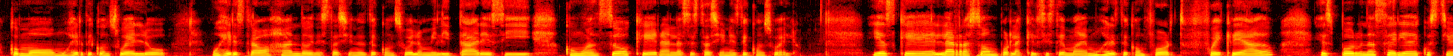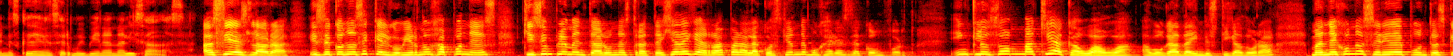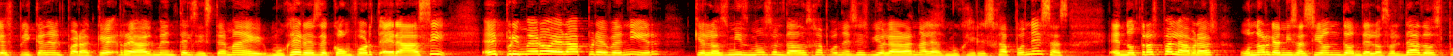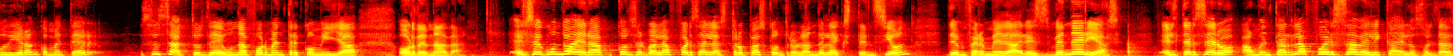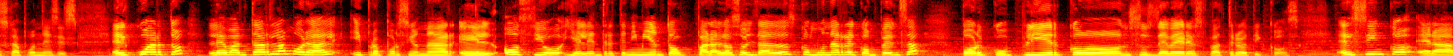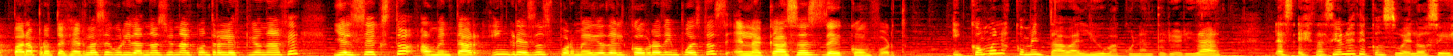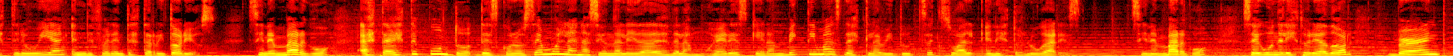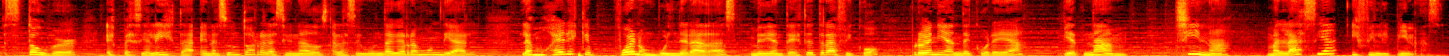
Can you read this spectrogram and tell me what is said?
como mujer de consuelo, mujeres trabajando en estaciones de consuelo militares y kunwanso, que eran las estaciones de consuelo. Y es que la razón por la que el sistema de mujeres de confort fue creado es por una serie de cuestiones que deben ser muy bien analizadas. Así es, Laura. Y se conoce que el gobierno japonés quiso implementar una estrategia de guerra para la cuestión de mujeres de confort. Incluso Maki Akawawa, abogada e investigadora, maneja una serie de puntos que explican el para qué realmente el sistema de mujeres de confort era así. El primero era prevenir que los mismos soldados japoneses violaran a las mujeres japonesas. En otras palabras, una organización donde los soldados pudieran cometer sus actos de una forma entre comillas ordenada. El segundo era conservar la fuerza de las tropas controlando la extensión de enfermedades venéreas. El tercero, aumentar la fuerza bélica de los soldados japoneses. El cuarto, levantar la moral y proporcionar el ocio y el entretenimiento para los soldados como una recompensa por cumplir con sus deberes patrióticos. El cinco era para proteger la seguridad nacional contra el espionaje y el sexto, aumentar ingresos por medio del cobro de impuestos en las casas de confort. Y como nos comentaba Liuba con anterioridad, las estaciones de consuelo se distribuían en diferentes territorios. Sin embargo, hasta este punto desconocemos las nacionalidades de las mujeres que eran víctimas de esclavitud sexual en estos lugares. Sin embargo, según el historiador Bernd Stover, especialista en asuntos relacionados a la Segunda Guerra Mundial, las mujeres que fueron vulneradas mediante este tráfico provenían de Corea, Vietnam, China, Malasia y Filipinas.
